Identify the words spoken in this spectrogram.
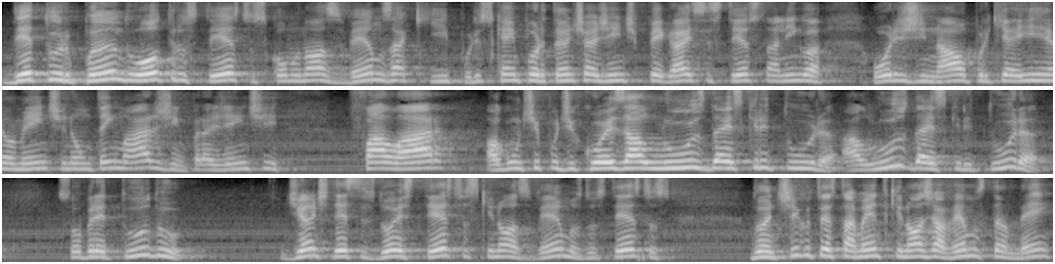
deturpando outros textos, como nós vemos aqui. Por isso que é importante a gente pegar esses textos na língua original, porque aí realmente não tem margem para a gente falar algum tipo de coisa à luz da Escritura. À luz da Escritura, sobretudo diante desses dois textos que nós vemos, dos textos do Antigo Testamento que nós já vemos também,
